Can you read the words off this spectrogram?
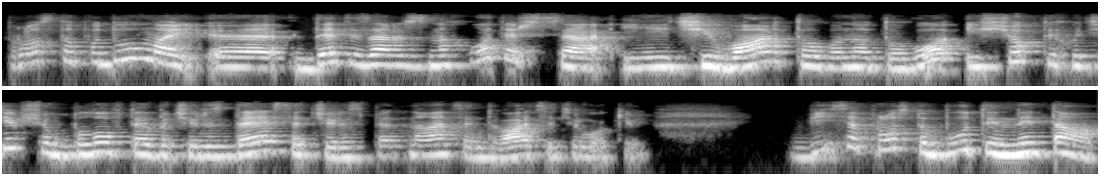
Просто подумай, е, де ти зараз знаходишся, і чи варто воно того, і що б ти хотів, щоб було в тебе через 10, через 15, 20 років. Бійся просто бути не там.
